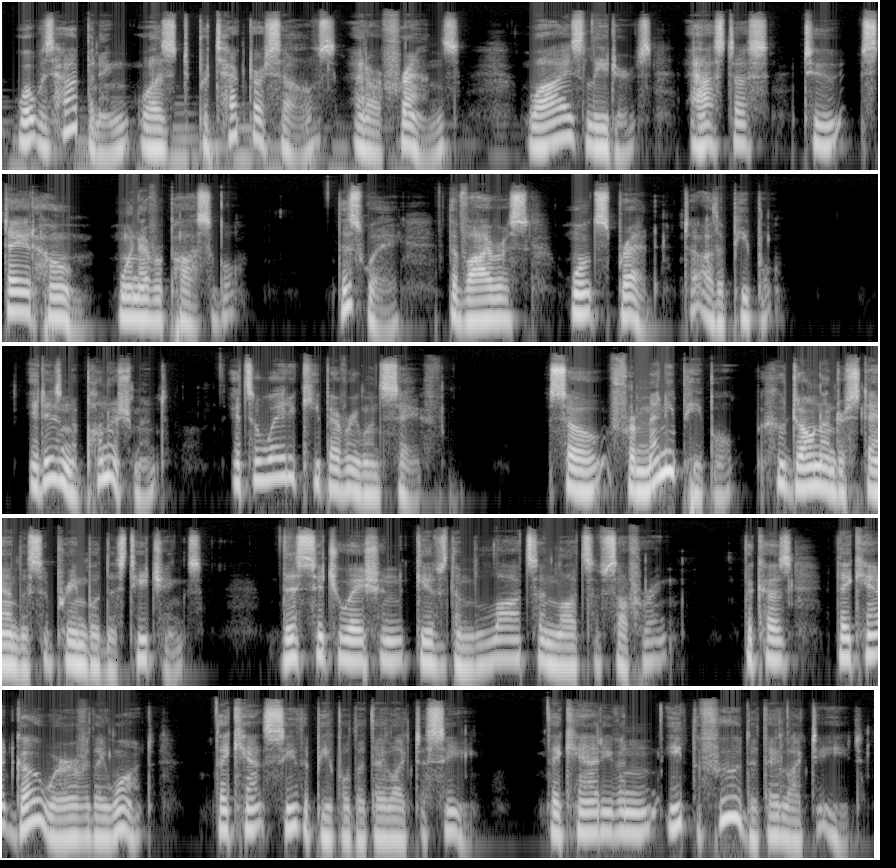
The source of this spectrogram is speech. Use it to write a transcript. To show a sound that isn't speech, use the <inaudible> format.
what was happening was to protect ourselves and our friends, wise leaders asked us to stay at home whenever possible. This way, the virus won't spread to other people. It isn't a punishment, it's a way to keep everyone safe. So, for many people who don't understand the Supreme Buddha's teachings, this situation gives them lots and lots of suffering because they can't go wherever they want. They can't see the people that they like to see. They can't even eat the food that they like to eat.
